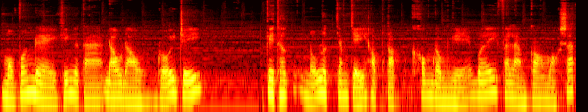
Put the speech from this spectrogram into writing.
Một vấn đề khiến người ta đau đầu, rối trí kỳ thực, nỗ lực chăm chỉ học tập không đồng nghĩa với phải làm con mọt sách,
